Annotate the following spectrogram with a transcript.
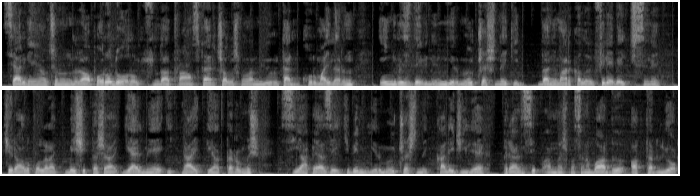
Sergen Yalçın'ın raporu doğrultusunda transfer çalışmalarını yürüten kurmayların İngiliz devinin 23 yaşındaki Danimarkalı file bekçisini kiralık olarak Beşiktaş'a gelmeye ikna ettiği aktarılmış. Siyah beyaz ekibin 23 yaşındaki kaleciyle prensip anlaşmasına vardığı aktarılıyor.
